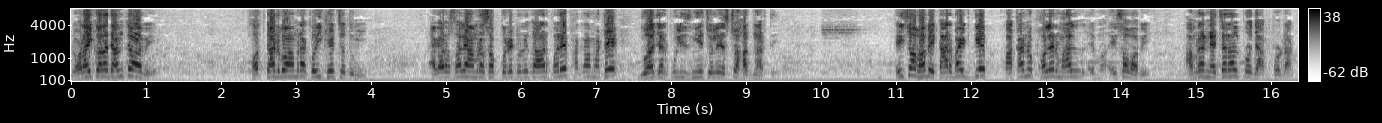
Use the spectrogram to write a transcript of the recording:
লড়াই করা জানতে হবে। হত কাটবো আমরা কই খেয়েছো তুমি? এগারো সালে আমরা সব করে টরে দেওয়ার পরে ফাঁকা মাঠে দু হাজার পুলিশ নিয়ে চলে এসছো হাত নাড়তে এইসব হবে কার্বাইড দিয়ে পাকানো ফলের মাল এইসব হবে আমরা ন্যাচারাল প্রোডাক্ট প্রোডাক্ট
